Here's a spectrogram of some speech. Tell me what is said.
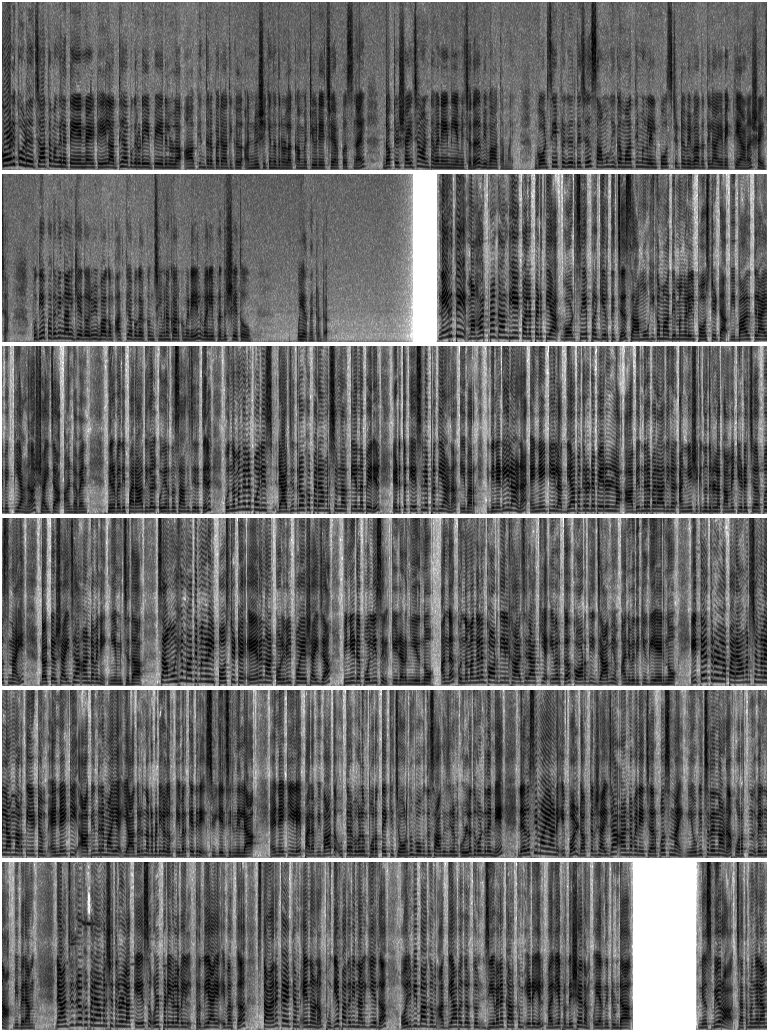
Kozhikode ചാത്തമംഗലത്തെ N I ടിയിൽ അധ്യാപകരുടെ പേരിലുള്ള ആഭ്യന്തര പരാതികൾ അന്വേഷിക്കുന്നതിനുള്ള കമ്മിറ്റിയുടെ ചെയർപേഴ്സണായി ഡോക്ടർ ഷൈജ ആണ്ടവനെ നിയമിച്ചത് വിവാദമായി. ഗോഡ്സിയെ പ്രകീർത്തിച്ച് സാമൂഹിക മാധ്യമങ്ങളിൽ പോസ്റ്റിട്ട് വിവാദത്തിലായ വ്യക്തിയാണ് ഷൈജ. പുതിയ പദവി നൽകിയത് ഒരു വിഭാഗം അധ്യാപകർക്കും ജീവനക്കാർക്കുമിടയിൽ വലിയ പ്രതിഷേധവും ഉയർന്നിട്ടുണ്ട്. നേരത്തെ മഹാത്മാഗാന്ധിയെ കൊലപ്പെടുത്തിയ ഗോഡ്സയെ പ്രകീർത്തിച്ച് സാമൂഹിക മാധ്യമങ്ങളിൽ പോസ്റ്റിട്ട വിവാദത്തിലായ വ്യക്തിയാണ് ഷൈജ ആണ്ടവൻ. നിരവധി പരാതികൾ ഉയർന്ന സാഹചര്യത്തിൽ കുന്നമംഗലം പോലീസ് രാജ്യദ്രോഹ പരാമർശം നടത്തിയെന്ന പേരിൽ എടുത്ത കേസിലെ പ്രതിയാണ് ഇവർ. ഇതിനിടയിലാണ് എൻ ഐ ടിയിൽ അധ്യാപകരുടെ പേരിലുള്ള ആഭ്യന്തര പരാതികൾ അന്വേഷിക്കുന്നതിനുള്ള കമ്മിറ്റിയുടെ ചെയർപേഴ്സണായി ഡോക്ടർ ഷൈജ ആണ്ടവനെ നിയമിച്ചത്. സാമൂഹിക മാധ്യമങ്ങളിൽ പോസ്റ്റിട്ട് ഏറെ നാൾ ഒളിവിൽ പോയ ഷൈജ പിന്നീട് പോലീസിൽ കീഴടങ്ങിയിരുന്നു അന്ന് കുന്നമംഗലം കോടതിയിൽ ഹാജരാക്കിയ ഇവർക്ക് കോടതി ജാമ്യം അനുവദിക്കുകയായിരുന്നു. ഇത്തരത്തിലുള്ള പരാമർശങ്ങളെല്ലാം നടത്തിയിട്ടും എൻ ഐ ടി ആഭ്യന്തരമായ യാതൊരു നടപടികളും ഇവർക്കെതിരെ സ്വീകരിച്ചിരുന്നില്ല. എൻ ഐ ടിയിലെ പല വിവാദ ഉത്തരവുകളും പുറത്തേക്ക് ചോർന്നു പോകുന്ന സാഹചര്യം ഉള്ളതുകൊണ്ട് തന്നെ രഹസ്യമായാണ് ഇപ്പോൾ ഡോക്ടർ ഷൈജ ആണ്ടവനെ ചെയർപേഴ്സണായി നിയോഗിച്ചതെന്നാണ് പുറത്തു വരുന്ന വിവരം. രാജ്യദ്രോഹ പരാമർശത്തിലുള്ള കേസ് ഉൾപ്പെടെയുള്ളവയിൽ പ്രതിയായ ഇവർക്ക് സ്ഥാനക്കയറ്റം എന്നോണം പുതിയ പദവി നൽകിയത് ഒരു വിഭാഗം അധ്യാപകർക്കും ജീവനക്കാർക്കും ഇടയിൽ വലിയ പ്രതിഷേധം ഉയർന്നിട്ടുണ്ട്. News bureau Chathamangalam.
